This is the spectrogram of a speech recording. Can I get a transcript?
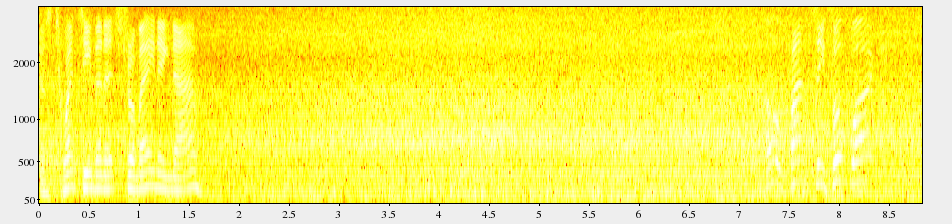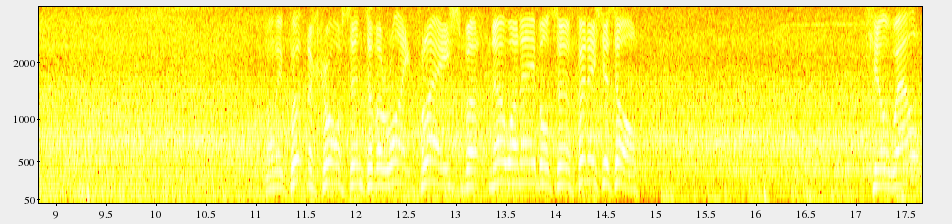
Just 20 minutes remaining now. Oh, fancy footwork. Well, he put the cross into the right place, but no one able to finish it off. Chilwell.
